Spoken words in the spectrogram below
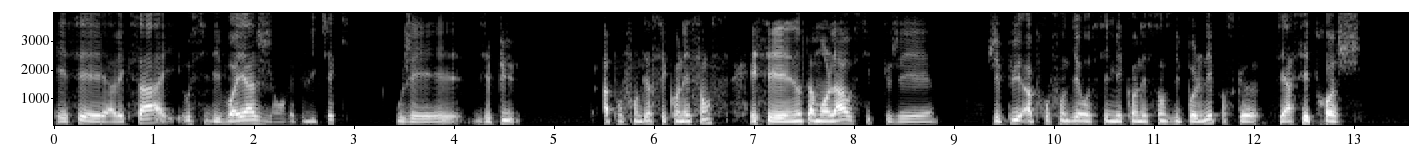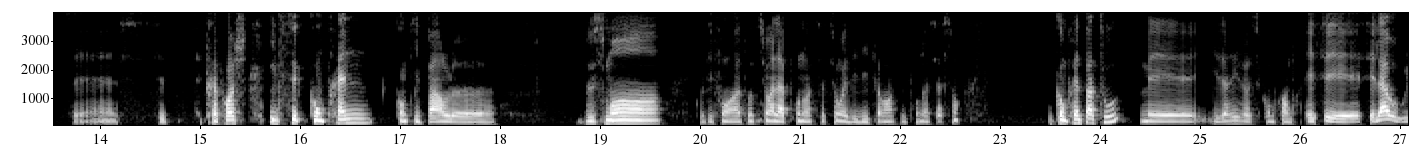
Et c'est avec ça, aussi des voyages en République tchèque, où j'ai pu approfondir ses connaissances. Et c'est notamment là aussi que j'ai pu approfondir aussi mes connaissances du polonais parce que c'est assez proche. C'est très proche. Ils se comprennent quand ils parlent euh, doucement, quand ils font attention à la prononciation et des différences de prononciation. Ils comprennent pas tout, mais ils arrivent à se comprendre. Et c'est là où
